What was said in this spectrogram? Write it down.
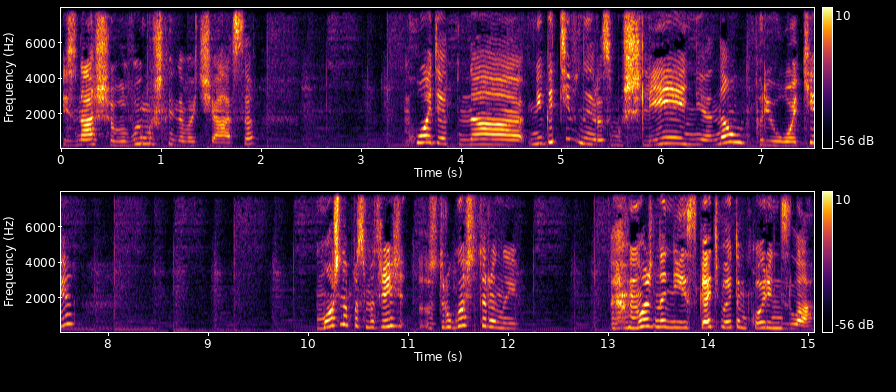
из нашего вымышленного часа ходят на негативные размышления, на упреки, можно посмотреть с другой стороны. можно не искать в этом корень зла.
